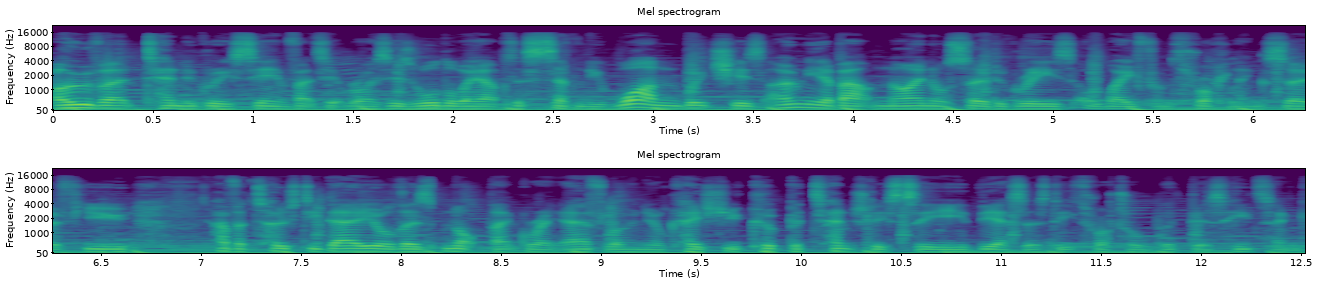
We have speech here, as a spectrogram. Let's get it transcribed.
over 10 degrees C. In fact, it rises all the way up to 71, which is only about 9 or so degrees away from throttling. So if you have a toasty day or there's not that great airflow in your case, you could potentially see the SSD throttle with this heatsink.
